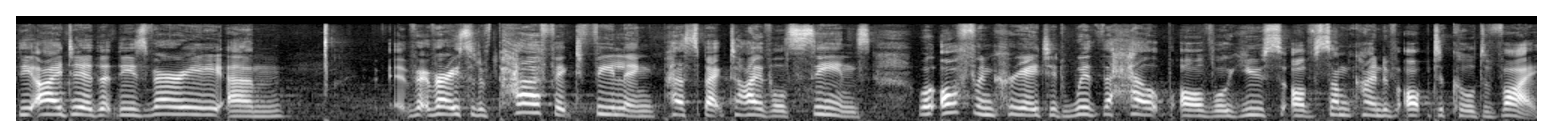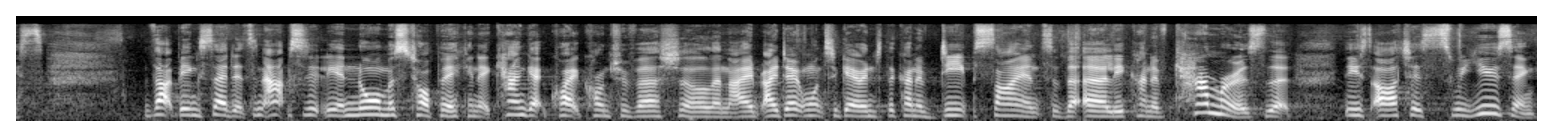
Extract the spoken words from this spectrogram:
The idea that these very, um, very sort of perfect feeling perspectival scenes were often created with the help of or use of some kind of optical device that being said, it's an absolutely enormous topic and it can get quite controversial and I, I, don't want to go into the kind of deep science of the early kind of cameras that these artists were using.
